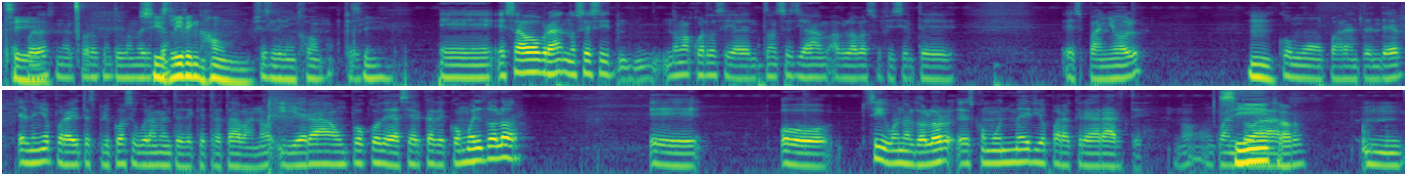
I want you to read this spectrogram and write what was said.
¿Te Sí. acuerdas en el foro Contigo América? She's leaving home. She's Living Home. ok. Sí. Eh, esa obra, no sé si, no me acuerdo si entonces ya hablaba suficiente español Mm. como para entender. El niño por ahí te explicó seguramente de qué trataba, ¿no? Y era un poco de acerca de cómo el dolor, eh, o sí, bueno, el dolor es como un medio para crear arte, ¿no? En cuanto Sí, a, claro. mm,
